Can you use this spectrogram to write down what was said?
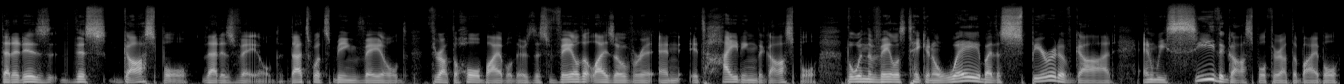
that it is this gospel that is veiled. That's what's being veiled throughout the whole Bible. There's this veil that lies over it, and it's hiding the gospel. But when the veil is taken away by the Spirit of God and we see the gospel throughout the Bible,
